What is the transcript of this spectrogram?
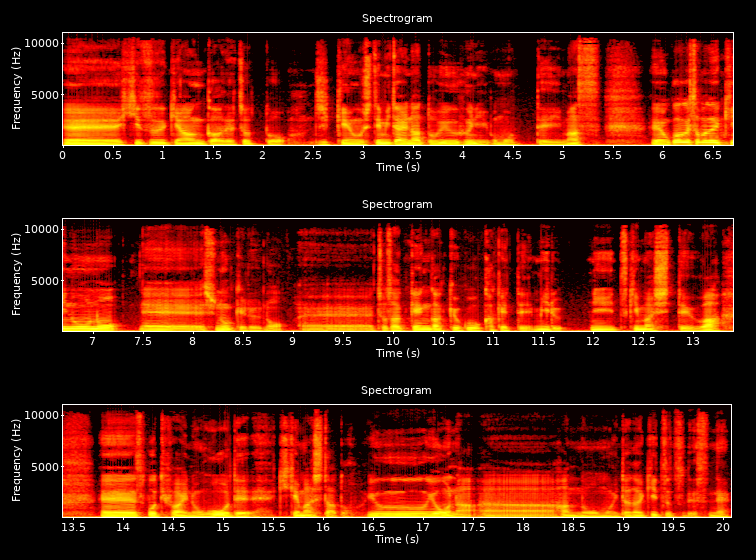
えー、引き続きアンカーでちょっと実験をしてみたいなというふうに思っています、えー、おかげさまで昨日の、えシュノーケルの、え著作権楽曲をかけてみるにつきましては、えー、Spotify の方で聞けましたというような反応もいただきつつですね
